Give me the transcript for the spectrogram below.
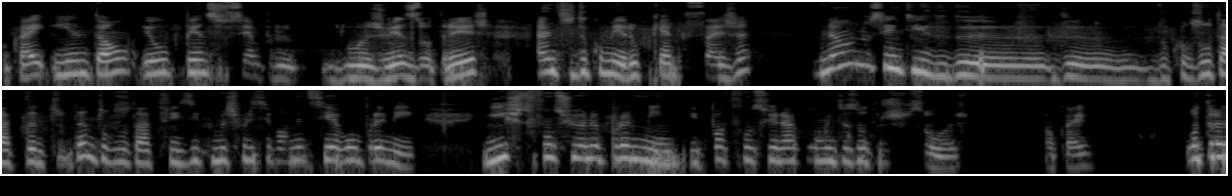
ok? E então eu penso sempre duas vezes ou três antes de comer o que quer que seja, não no sentido de, de, do resultado, tanto, tanto do resultado físico, mas principalmente se é bom para mim. E isto funciona para mim e pode funcionar com muitas outras pessoas, ok? Outra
